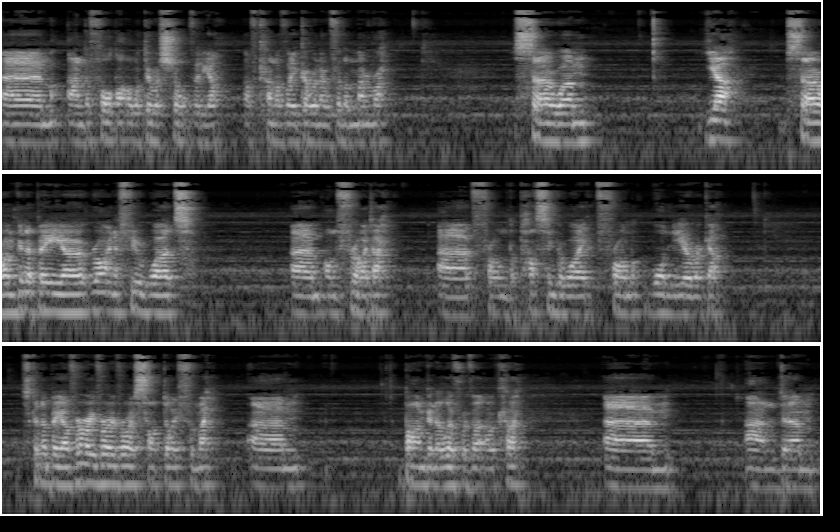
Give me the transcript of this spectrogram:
Um, and I thought that I would do a short video of kind of like going over the memory. So, um, yeah, so I'm going to be uh, writing a few words um, on Friday uh, from the passing away from one year ago. It's going to be a very, very, very sad day for me. Um, but I'm to live with it, okay? Um, and um,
